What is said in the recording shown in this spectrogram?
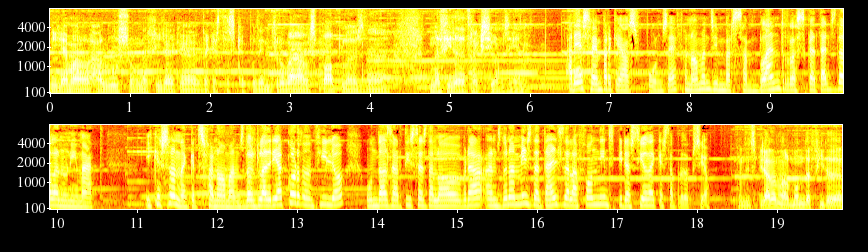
diguem, a, l'uso, una fira que- d'aquestes que podem trobar als pobles, de, una fira d'atraccions, diguem. Ara ja sabem per què els punts, eh? Fenòmens inversemblants rescatats de l'anonimat. I què són aquests fenòmens? Doncs l'Adrià Cordoncillo, un dels artistes de l'obra, ens dona més detalls de la font d'inspiració d'aquesta producció. Ens inspiràvem al món de fira,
